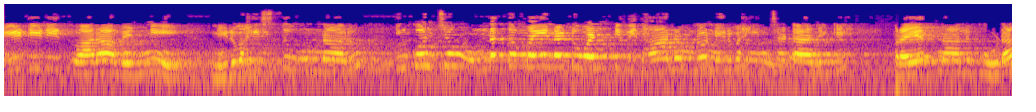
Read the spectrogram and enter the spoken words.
టీటీడీ ద్వారా అవన్నీ నిర్వహిస్తూ ఉన్నారు. ఇంకొంచెం ఉన్నతమైనటువంటి విధానంలో నిర్వహించడానికి ప్రయత్నాలు కూడా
